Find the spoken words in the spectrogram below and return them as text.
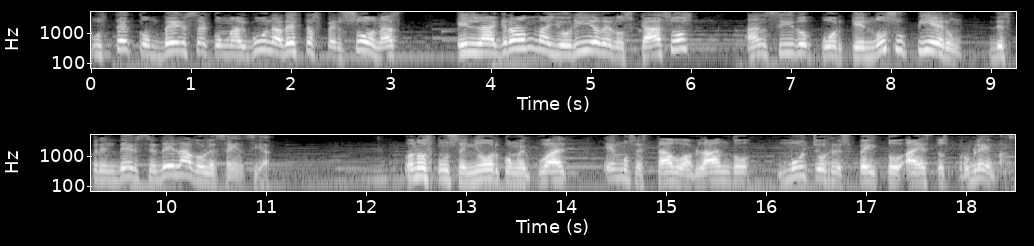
usted conversa con alguna de estas personas, en la gran mayoría de los casos han sido porque no supieron desprenderse de la adolescencia. Conozco un señor con el cual hemos estado hablando mucho respecto a estos problemas,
